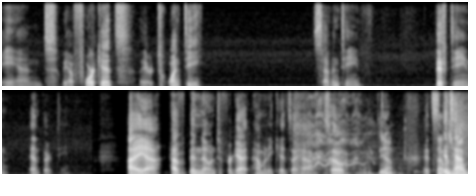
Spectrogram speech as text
and we have four kids. They are 20, 17, 15, and 13. I uh, have been known to forget how many kids I have. So Yeah, it's that was it's well done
